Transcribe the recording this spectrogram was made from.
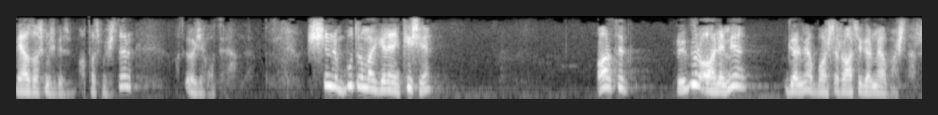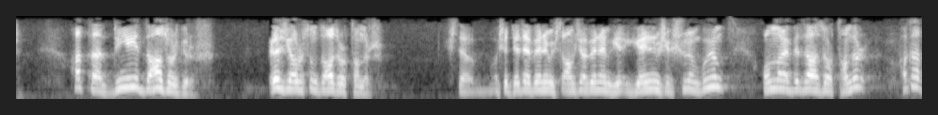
Beyazlaşmış göz matlaşmıştır. Artık ölecek muhtemelen. Şimdi bu duruma gelen kişi artık öbür alemi görmeye başlar, rahatça görmeye başlar. Hatta dünyayı daha zor görür. Öz yavrusunu daha zor tanır. İşte, işte dede benim, işte amca benim, yeğenim işte şuyum buyum. Onları bir daha zor tanır. Fakat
